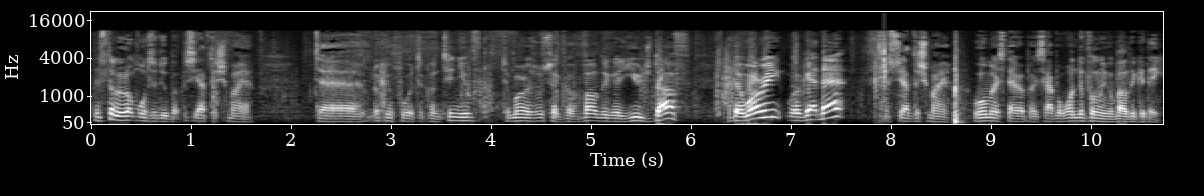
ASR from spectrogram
There's still a lot more to do, but B'siyat Shmaya. Uh, looking forward to continue. Tomorrow is also a Gavaldig, a huge daf. Don't worry, we'll get there. B'siyat Shmaya. We're almost there, but have a wonderful and Gavaldig day.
